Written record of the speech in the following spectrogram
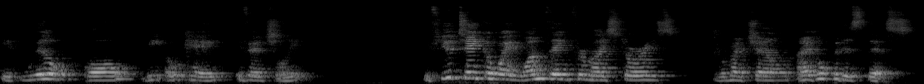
it will all be okay eventually. If you take away one thing from my stories or my channel, I hope it is this.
